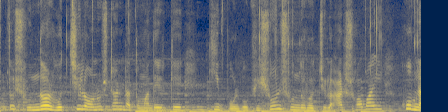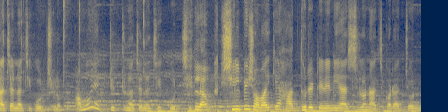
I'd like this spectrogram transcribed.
এত সুন্দর হচ্ছিল অনুষ্ঠানটা, তোমাদেরকে কি বলব? ভীষণ সুন্দর হচ্ছিল আর সবাই খুব নাচানাচি করছিল। আমিও একটু একটু নাচানাচি করছিলাম। শিল্পী সবাইকে হাত ধরে টেনে নিয়ে আসছিল নাচ করার জন্য।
